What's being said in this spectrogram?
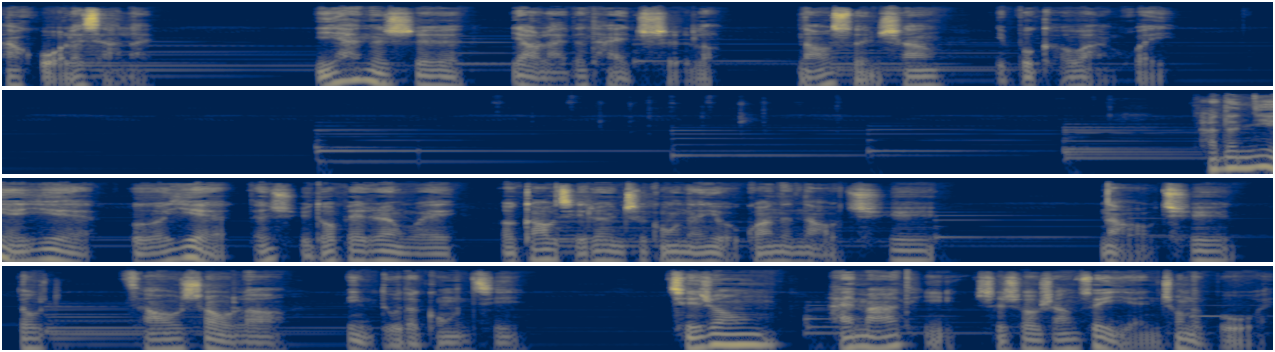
他活了下来，遗憾的是，药来的太迟了，脑损伤已不可挽回。他的颞叶、额叶等许多被认为和高级认知功能有关的脑区，脑区都遭受了病毒的攻击，其中海马体是受伤最严重的部位。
